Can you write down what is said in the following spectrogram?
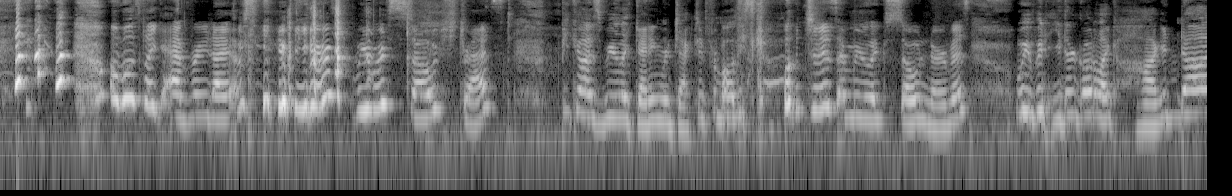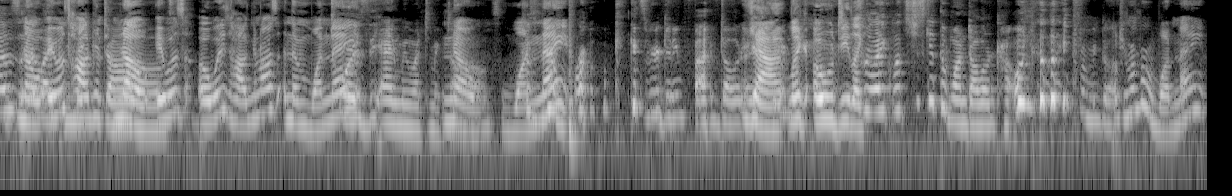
almost like every night of senior year we were so stressed because we were like getting rejected from all these colleges and we were like so nervous we would either go to like Haagen-Dazs or, No, like, it was Haagen. No, it was always Haagen Dazs, and then one night, towards the end we went to McDonald's. no, one night, we were broke because we were getting five dollar yeah, like OD, like like. so we're like let's just get the one dollar cone like from McDonald's. Do you remember one night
